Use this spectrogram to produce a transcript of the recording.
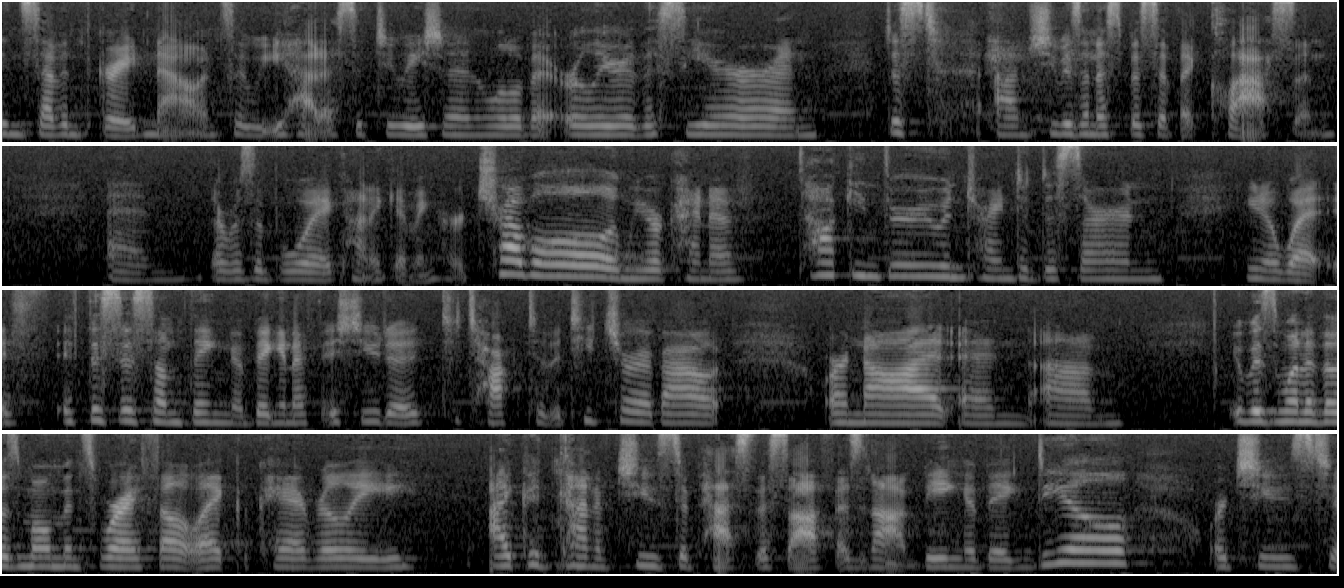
in seventh grade now, and so we had a situation a little bit earlier this year, and just, um, she was in a specific class, and, and there was a boy kind of giving her trouble, and we were kind of talking through and trying to discern, you know, what if, if this is something a big enough issue to, to talk to the teacher about or not. And um, it was one of those moments where I felt like, okay, I really, I could kind of choose to pass this off as not being a big deal or choose to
